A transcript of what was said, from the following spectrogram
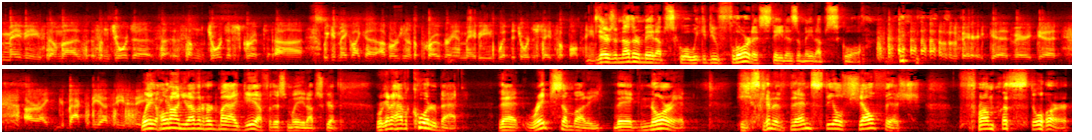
Maybe some uh, some Georgia some Georgia script. Uh, we could make like a, a version of the program, maybe with the Georgia State football team. There's another made up school. We could do Florida State as a made up school. very good, very good. All right, back to the SEC. Wait, hold on. You haven't heard my idea for this made up script. We're gonna have a quarterback that rapes somebody. They ignore it. He's gonna then steal shellfish from a store.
